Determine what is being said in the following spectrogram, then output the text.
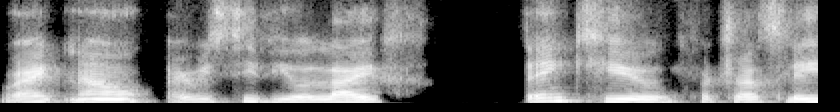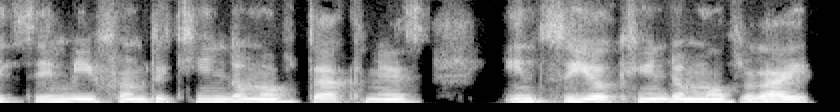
Right now, I receive your life. Thank you for translating me from the kingdom of darkness into your kingdom of light.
